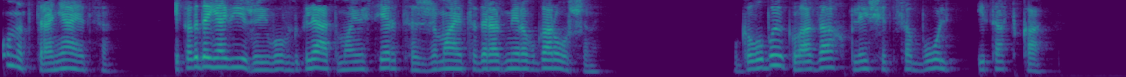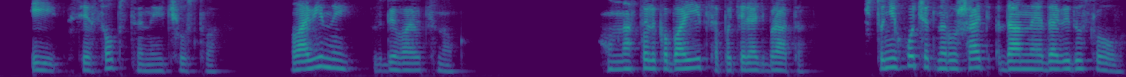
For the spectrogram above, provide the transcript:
Он отстраняется, и когда я вижу его взгляд, мое сердце сжимается до размеров горошины. В голубых глазах плещется боль и тоска, и все собственные чувства лавиной сбивают с ног. Он настолько боится потерять брата, что не хочет нарушать данное Давиду слово.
